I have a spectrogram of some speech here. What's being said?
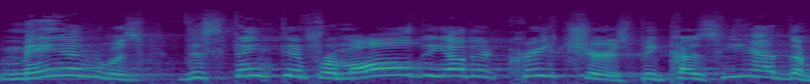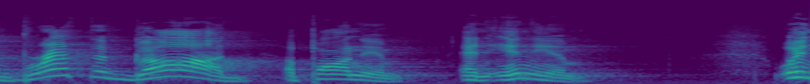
man was distinctive from all the other creatures because he had the breath of God upon him and in him. When,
